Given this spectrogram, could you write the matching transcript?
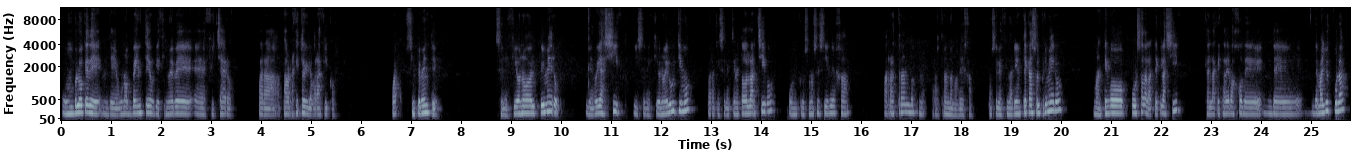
un bloque de, unos 20 o 19 eh, ficheros para, para registro bibliográfico. Pues simplemente selecciono el primero, le doy a Shift y selecciono el último para que seleccione todo el archivo, o incluso no sé si deja arrastrando, no, arrastrando no deja. Pues seleccionaría en este caso el primero, mantengo pulsada la tecla Shift, que es la que está debajo de, de mayúscula,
